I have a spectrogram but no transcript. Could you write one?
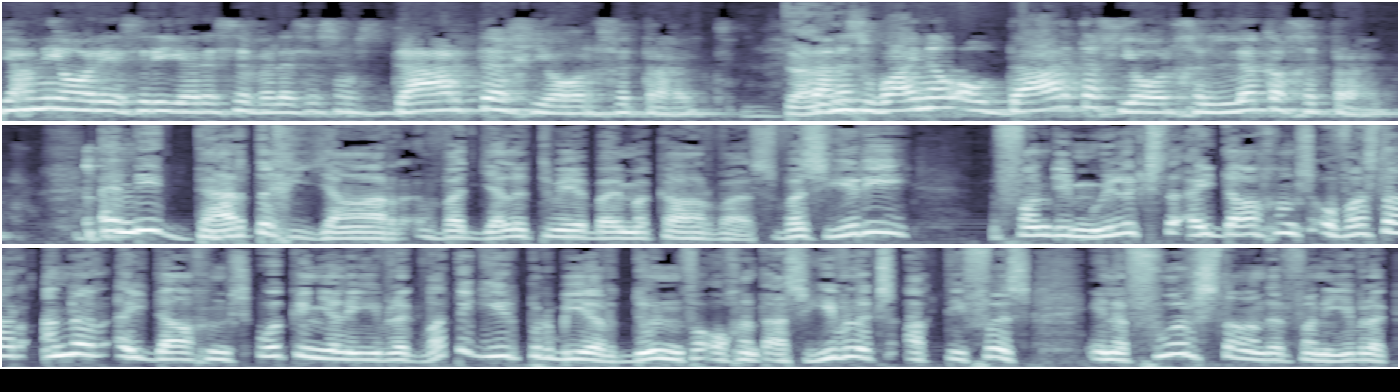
Januarie is die Here se wil is ons 30 jaar getroud. Dan is Wynel al 30 jaar gelukkig getroud. In die 30 jaar wat julle twee bymekaar was, was hierdie van die moeilikste uitdagings of was daar ander uitdagings ook in julle huwelik? Wat ek hier probeer doen vanoggend as huweliksaktivis en 'n voorstander van die huwelik.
